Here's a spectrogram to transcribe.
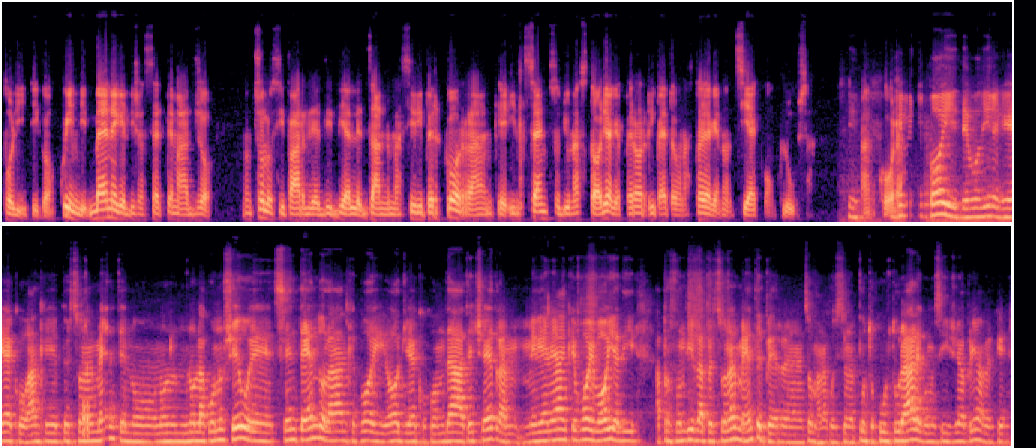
politico. Quindi bene che il 17 maggio non solo si parli del DDL ZAN, ma si ripercorra anche il senso di una storia che però, ripeto, è una storia che non si è conclusa sì. ancora. Perché poi devo dire che ecco, anche personalmente non, non, non, la conoscevo e sentendola anche poi oggi ecco, con date eccetera mi viene anche poi voglia di approfondirla personalmente per insomma una questione appunto culturale come si diceva prima perché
